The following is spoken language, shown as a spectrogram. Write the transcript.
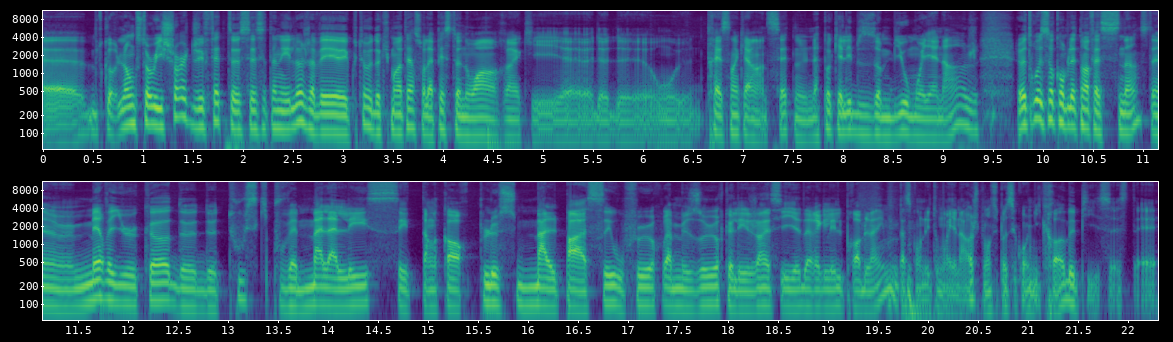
Euh, en tout cas, long story short, j'ai fait euh, cette année-là, j'avais écouté un documentaire sur la peste noire hein, qui est euh, de, de- au 1347, une apocalypse zombie au Moyen Âge. J'avais trouvé ça complètement fascinant. C'était un merveilleux cas de, tout ce qui pouvait mal aller. C'est encore plus mal passé au fur et à mesure que les gens essayaient de régler le problème, parce qu'on est au Moyen Âge, puis on sait pas c'est quoi un microbe, puis c'est- c'était...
